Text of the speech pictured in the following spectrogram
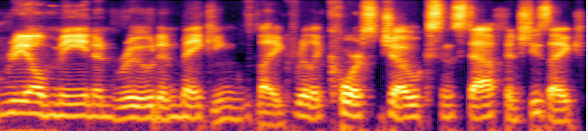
real mean and rude and making like really coarse jokes and stuff. And she's like,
